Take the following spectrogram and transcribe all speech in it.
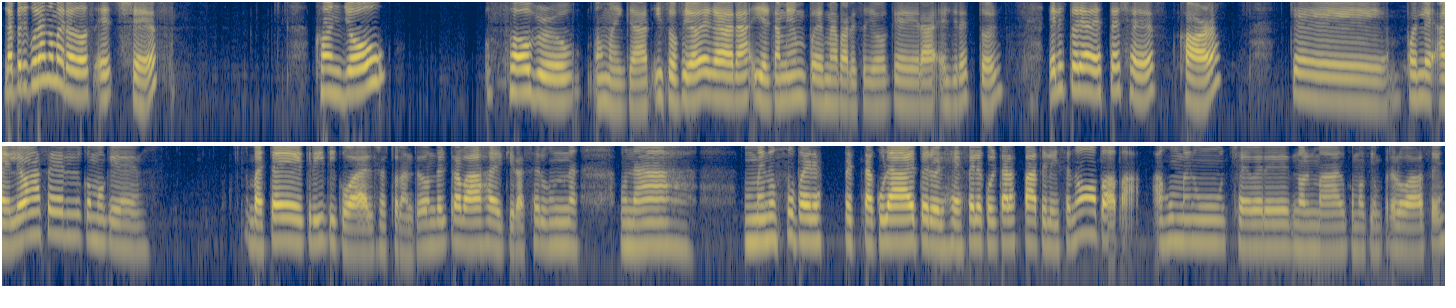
La película número 2 es Chef, con Joe Favreau, oh my god, y Sofía Vergara, y él también, pues me parece que era el director. Es la historia de este chef, Carl, que pues a él le van a hacer como que va este crítico al restaurante donde él trabaja, él quiere hacer una, una un menú súper espectacular, pero el jefe le corta las patas y le dice, no, papá, haz un menú chévere, normal, como siempre lo hace.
